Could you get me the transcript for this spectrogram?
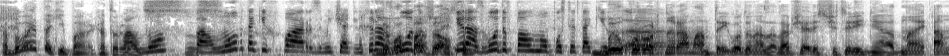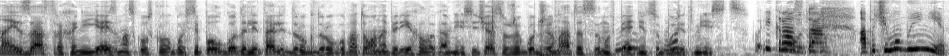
А бывают такие пары, которые... вот Полно, с- с- полно таких пар замечательных. И Да вот, разводов, пожалуйста. и разводов полно после таких. Был э, курортный роман три года назад. Общались четыре дня. Одна, она из Астрахани, я из Московской области. Полгода летали друг к другу. Потом она переехала ко мне. Сейчас уже год женаты, сыну в пятницу будет месяц. Прекрасно. Круто. А почему бы и нет?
